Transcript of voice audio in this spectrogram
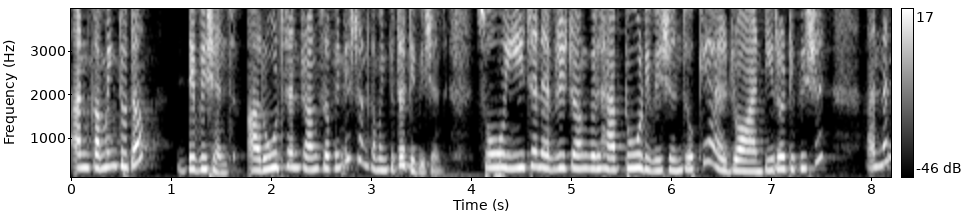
And coming to the divisions. Our roots and trunks are finished and coming to the divisions. So each and every trunk will have two divisions okay? I'll draw anterior division and then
